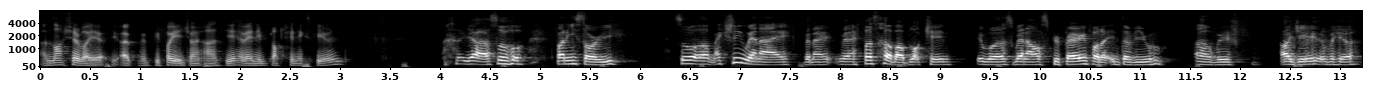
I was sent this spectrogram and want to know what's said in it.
I'm not sure about your, your- uh, before you joined us, do you have any blockchain experience? yeah, so funny story. So um, actually, when I when I when I first heard about blockchain, it was when I was preparing for the interview uh, with RJ over here.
